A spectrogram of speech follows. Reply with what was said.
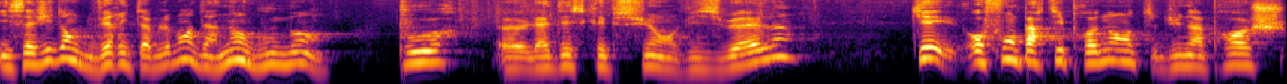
Il s'agit donc véritablement d'un engouement pour euh, la description visuelle, qui est au fond partie prenante d'une approche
